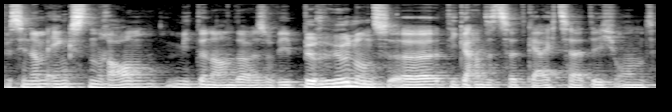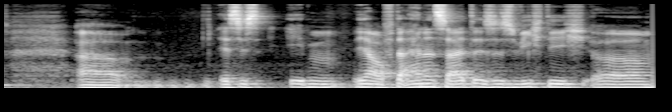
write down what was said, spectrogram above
wir sind am engsten Raum miteinander, also wir berühren uns äh, die ganze Zeit gleichzeitig und äh, es ist eben, ja, auf der einen Seite ist es wichtig, äh,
